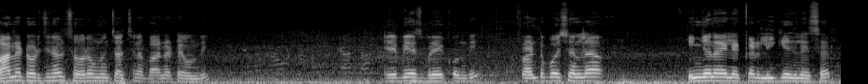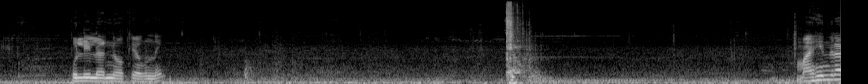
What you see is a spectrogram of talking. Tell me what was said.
బానెట్ ఒరిజినల్ షోరూమ్ నుంచి వచ్చిన బానెటే ఉంది. ఏబిఎస్ బ్రేక్ ఉంది. ఫ్రంట్ పొజిషన్లో ఇంజన్ ఆయిల్ ఎక్కడ లీకేజ్ లేదు సార్. పుల్లీలన్నీ ఓకే ఉన్నాయి. Mahindra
